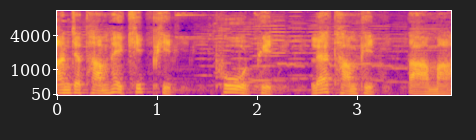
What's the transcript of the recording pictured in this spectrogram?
อันจะทำให้คิดผิด พูดผิดและทำผิดตามมา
